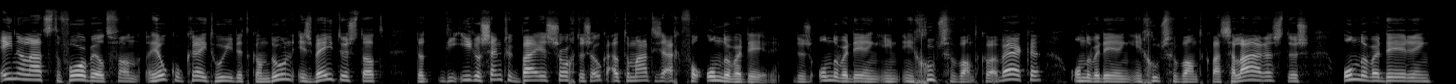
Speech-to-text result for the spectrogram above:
Ene laatste voorbeeld van heel concreet hoe je dit kan doen, is weet dus dat, dat die egocentric bias zorgt dus ook automatisch eigenlijk voor onderwaardering. Dus onderwaardering in, in groepsverband qua werken, onderwaardering in groepsverband qua salaris. Dus onderwaardering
